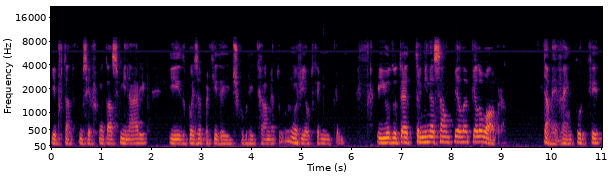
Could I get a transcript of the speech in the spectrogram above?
E, portanto, comecei a frequentar o seminário e depois, a partir daí, descobri que realmente não havia outro caminho para mim. E a determinação pela, pela obra também vem porque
